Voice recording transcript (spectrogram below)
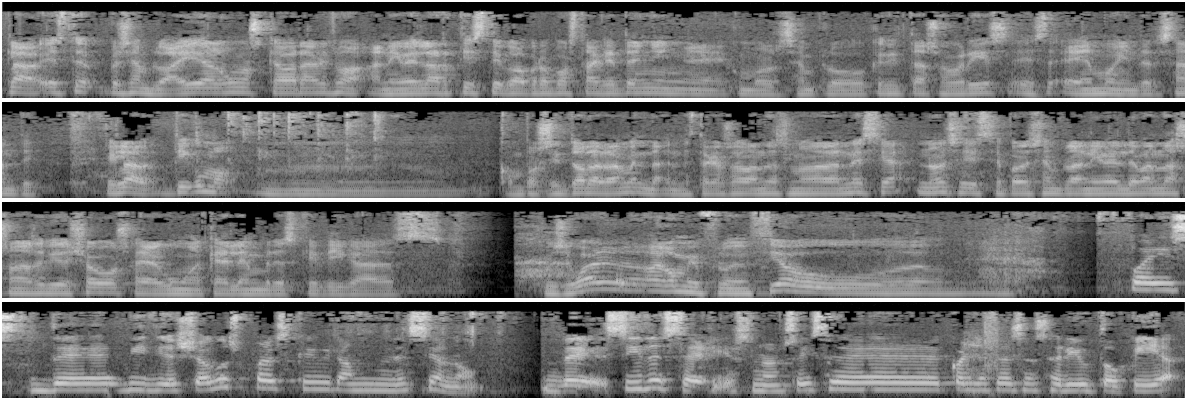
Claro, este, por exemplo, hai algúns que ahora mismo a nivel artístico a proposta que teñen, eh, como por exemplo Critas ou Gris, é, é moi interesante. E claro, ti como mmm, compositora tamén, neste caso a banda sonora da non sei se, por exemplo, a nivel de bandas sonoras de videoxogos hai algunha que lembres que digas Pois igual algo me influenciou... Eh. Pois de videoxogos para escribir amnesia non. De, si sí de series, non sei se coñeces a serie Utopía.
